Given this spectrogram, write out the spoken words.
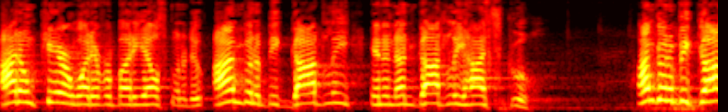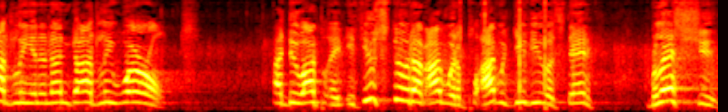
I don't care what everybody else is going to do. I'm going to be godly in an ungodly high school. I'm going to be godly in an ungodly world. I do. I, if you stood up, I would, I would give you a standing. Bless you.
